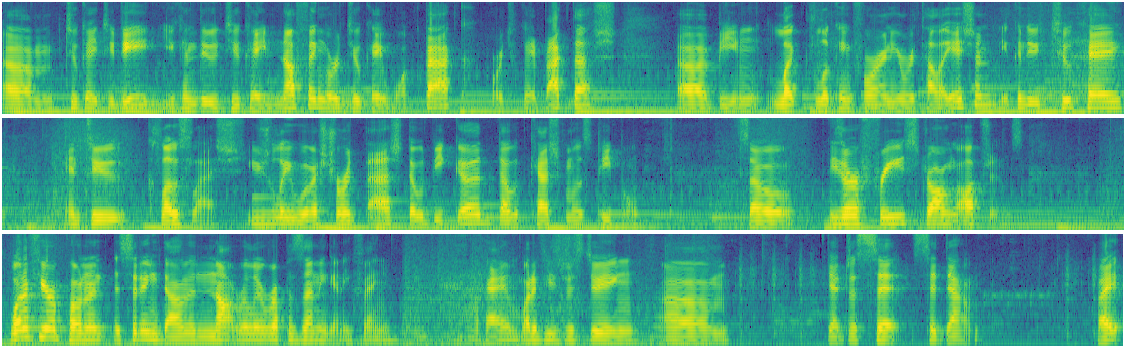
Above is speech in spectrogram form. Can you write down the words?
um, 2k 2D, you can do 2k nothing or 2k walk back or 2k backdash, uh, being like looking for any retaliation. You can do 2k into close slash. Usually with a short dash, that would be good. That would catch most people. So these are three strong options. What if your opponent is sitting down and not really representing anything? Okay, what if he's just doing, um, yeah, just sit, sit down, right?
